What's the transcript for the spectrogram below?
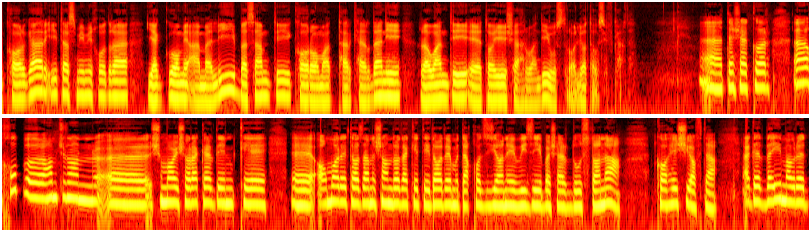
کارگر این تصمیم خود را یک گام عملی به سمت کارآمدتر کردن روند اعطای شهروندی استرالیا توصیف کرده. تشکر. خوب همچنان شما اشاره کردین که آمار تازه نشان داده که تعداد متقاضیان ویزی بشر دوستانه کاهش یافته. اگر در این مورد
